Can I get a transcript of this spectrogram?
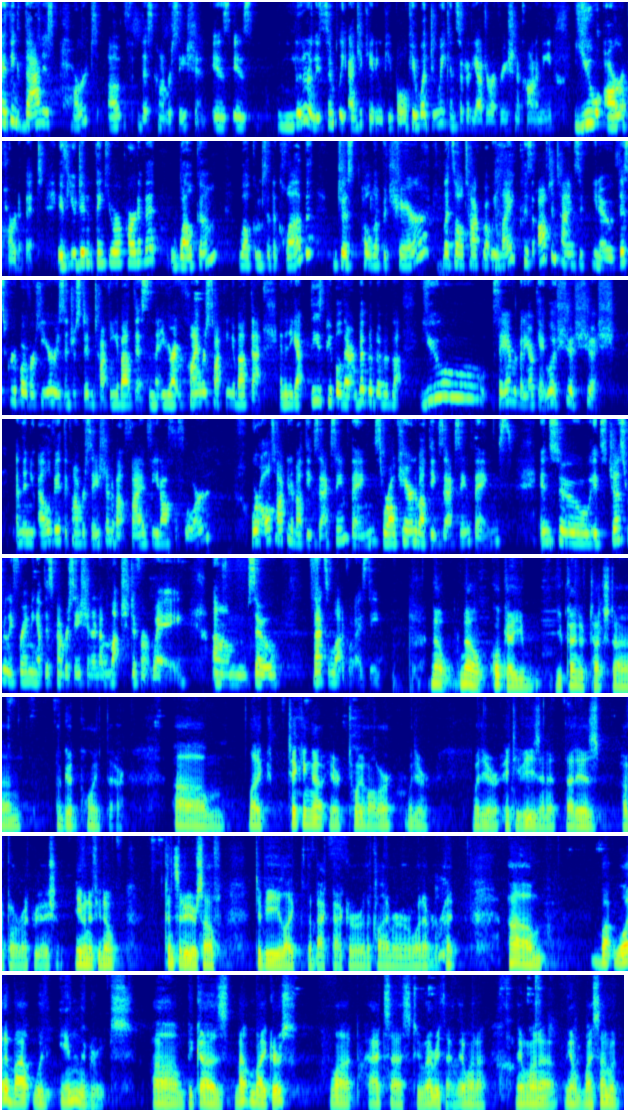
i think mm-hmm. that is part of this conversation is is literally simply educating people okay what do we consider the outdoor recreation economy? You are a part of it. If you didn't think you were a part of it welcome. Welcome to the club. Just pull up a chair. Let's all talk about what we like because oftentimes if you know this group over here is interested in talking about this and then you got your climbers talking about that and then you got these people there and blah blah blah blah blah. You say everybody okay well shush shush and then you elevate the conversation about five feet off the floor we're all talking about the exact same things. We're all caring about the exact same things. And so it's just really framing up this conversation in a much different way. Um, so that's a lot of what I see. No, no, okay. You you kind of touched on a good point there. Um, like taking out your toy hauler with your with your ATVs in it, that is outdoor recreation. Even if you don't consider yourself to be like the backpacker or the climber or whatever, mm-hmm. right? Um, but what about within the groups? Um, because mountain bikers want access to everything. They want to, they want to, you know, my son would,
